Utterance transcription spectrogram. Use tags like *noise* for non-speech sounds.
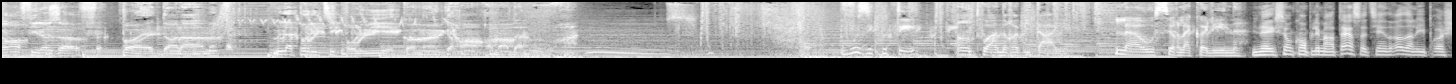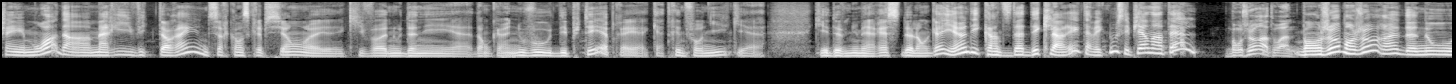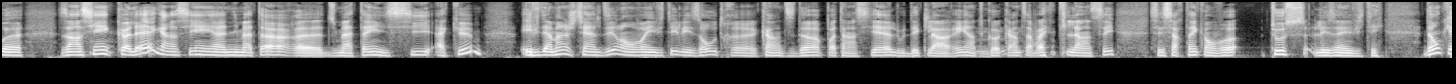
Grand philosophe, poète dans l'âme, la politique pour lui est comme un grand roman d'amour. Vous écoutez Antoine Robitaille, là-haut sur la colline. Une élection complémentaire se tiendra dans les prochains mois dans Marie-Victorin, une circonscription euh, qui va nous donner euh, donc un nouveau député après Catherine Fournier qui, euh, qui est devenue mairesse de Longueuil. Et un des candidats déclarés est avec nous, c'est Pierre Nantel. Bonjour Antoine. Bonjour, bonjour, un de nos euh, anciens collègues, anciens animateurs euh, du matin ici à Cube. Évidemment, je tiens à le dire, on va inviter les autres euh, candidats potentiels ou déclarés, en tout cas quand ça va être lancé, c'est certain qu'on va tous les inviter. Donc,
